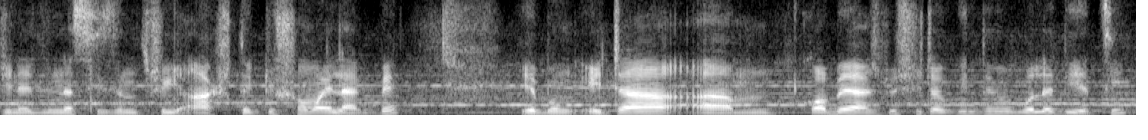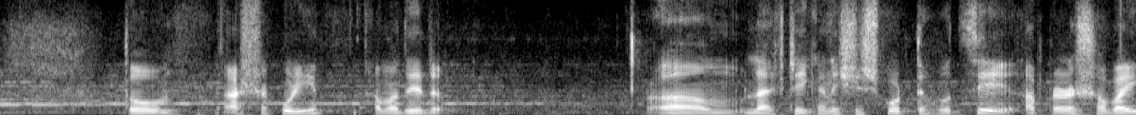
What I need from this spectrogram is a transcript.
জিনেদিনা সিজন থ্রি আসতে একটু সময় লাগবে। এবং এটা কবে আসবে সেটাও কিন্তু আমি বলে দিয়েছি। তো আশা করি আমাদের লাইফটা এখানে শেষ করতে হচ্ছে। আপনারা সবাই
